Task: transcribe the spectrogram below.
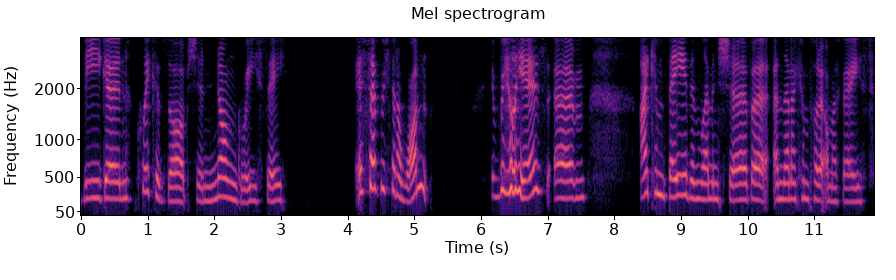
Vegan, quick absorption, non-greasy. It's everything I want. It really is. Um, I can bathe in lemon sherbet and then I can put it on my face.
